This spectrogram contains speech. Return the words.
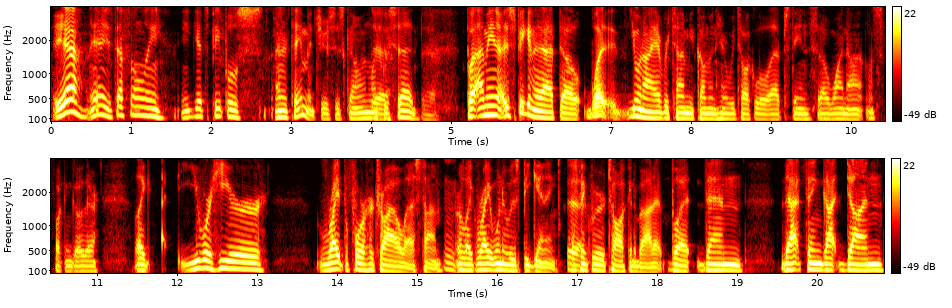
Yeah, yeah, he's definitely he gets people's entertainment juices going, like Yeah, we said. yeah. But I mean, uh, speaking of that though, what you and I every time you come in here, we talk a little Epstein. So why not? Let's fucking go there. Like you were here right before her trial last time, or like right when it was beginning. I Mm. Think we were talking about it, but then that thing got done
